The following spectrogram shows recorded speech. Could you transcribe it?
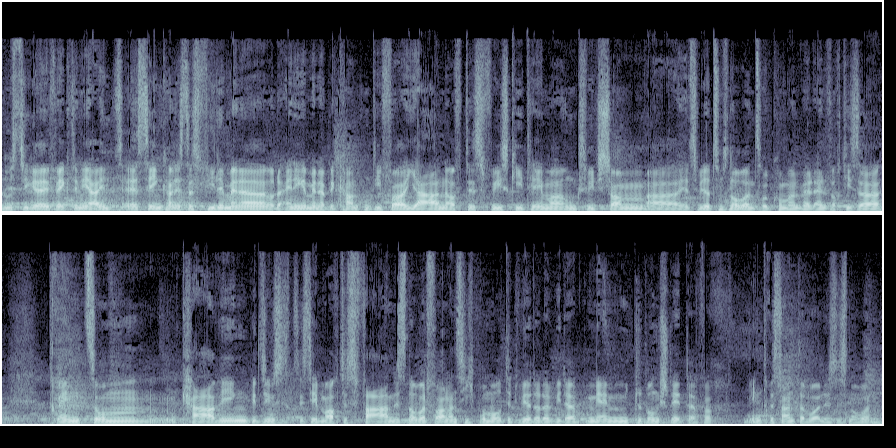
lustiger Effekt, den ich auch äh, sehen kann, ist, dass viele meiner oder einige meiner Bekannten, die vor Jahren auf das Freeski-Thema umgeswitcht haben, äh, jetzt wieder zum Snowboarden zurückkommen, weil einfach dieser Trend zum Carving, beziehungsweise eben auch das Fahren, das Snowboardfahren an sich promotet wird oder wieder mehr im Mittelpunkt steht, einfach interessanter geworden ist, das Snowboarden.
